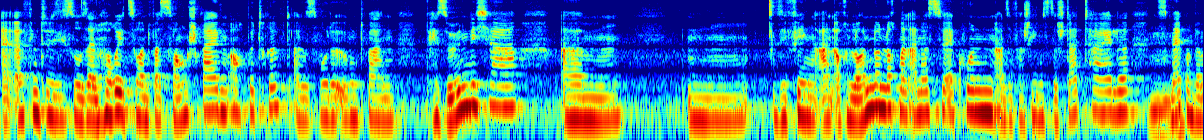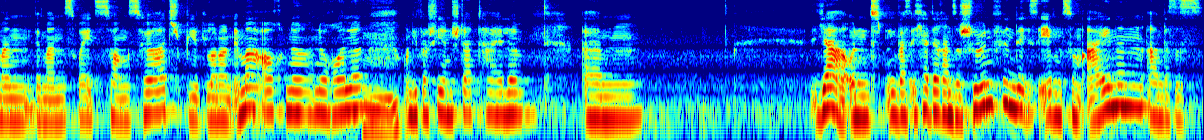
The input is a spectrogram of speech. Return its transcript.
eröffnete sich so sein Horizont, was Songschreiben auch betrifft. Also es wurde irgendwann persönlicher. Ähm, mh, sie fingen an, auch London nochmal anders zu erkunden, also verschiedenste Stadtteile. Das merkt man, wenn man, wenn man Suede's Songs hört, spielt London immer auch eine, eine Rolle und die verschiedenen Stadtteile. Ähm, ja, und was ich halt daran so schön finde, ist eben zum einen, ähm, dass es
